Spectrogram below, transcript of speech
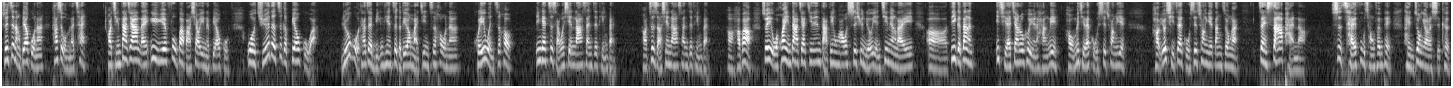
所以这档标股呢，它是我们的菜，好，请大家来预约富爸爸效应的标股。我觉得这个标股啊，如果它在明天这个地方买进之后呢，回稳之后，应该至少会先拉三只停板，好，至少先拉三只停板，好，好不好？所以我欢迎大家今天打电话或私讯留言，尽量来呃，第一个当然一起来加入会员的行列，好，我们一起来股市创业，好，尤其在股市创业当中啊，在沙盘呢是财富重分配很重要的时刻。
